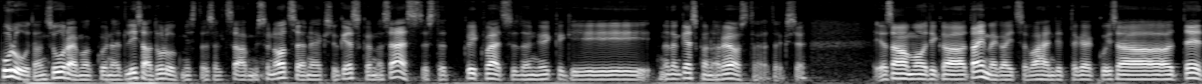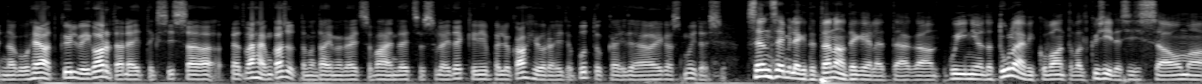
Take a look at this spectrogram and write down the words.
kulud on suuremad kui need lisatulud, mis ta sealt saab, mis on otsene, eks ju, keskkonnasääst, sest et kõik väetised on ju ikkagi, need on keskkonnareostajad, eks ju ja samamoodi ka taimekaitsevahenditega, et kui sa teed nagu head külvikorda näiteks, siis sa pead vähem kasutama taimekaitsevahendeid, sest sul ei teki nii palju kahjureid ja putukaid ja igast muid asju. see on see, millega te täna tegelete, aga kui nii-öelda tulevikku vaatavalt küsida, siis sa oma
